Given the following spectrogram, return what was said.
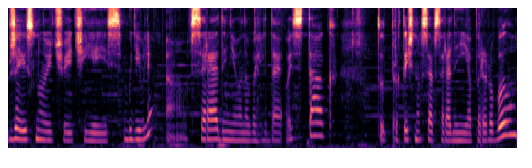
вже існуючої чиєїсь будівлі. Всередині вона виглядає ось так. Тут практично все всередині я переробила.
